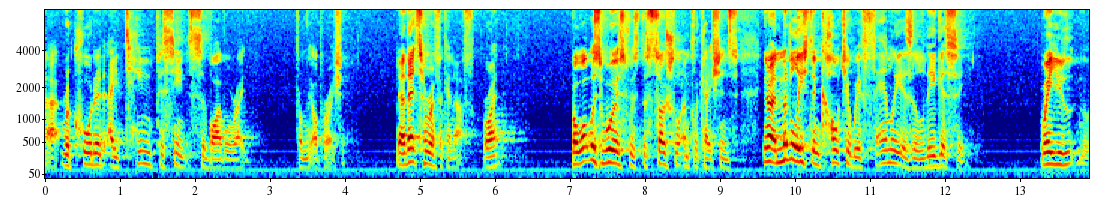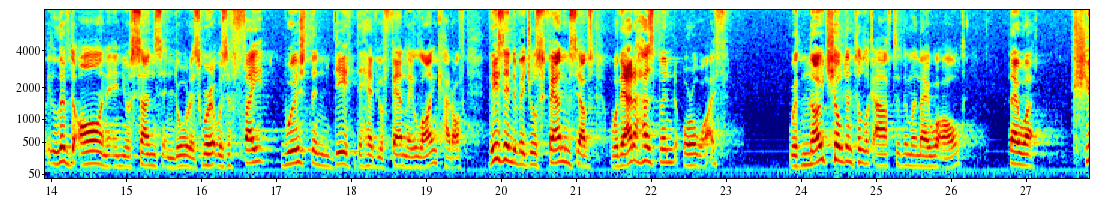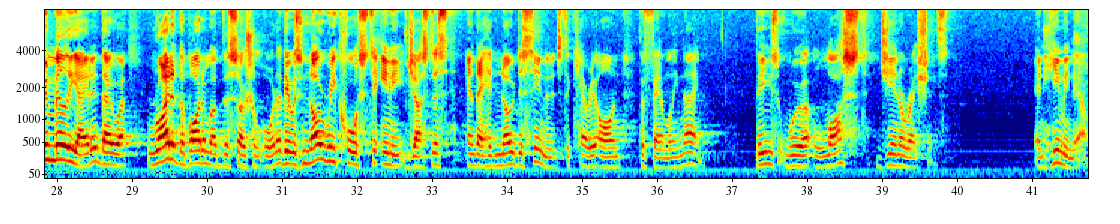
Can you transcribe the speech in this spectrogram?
uh, recorded a 10% survival rate from the operation. Now, that's horrific enough, right? But what was worse was the social implications. You know, in Middle Eastern culture where family is a legacy, where you lived on in your sons and daughters, where it was a fate worse than death to have your family line cut off, these individuals found themselves without a husband or a wife, with no children to look after them when they were old. They were humiliated. They were right at the bottom of the social order. There was no recourse to any justice, and they had no descendants to carry on the family name. These were lost generations. And hear me now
